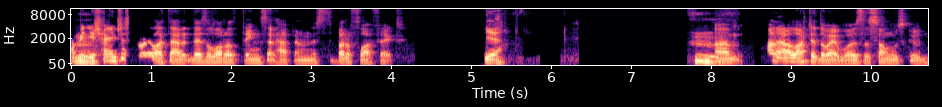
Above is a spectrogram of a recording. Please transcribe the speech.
I mean, Hmm. you change a story like that. There's a lot of things that happen. It's the butterfly effect. Yeah. Hmm. Um, I don't know. I liked it the way it was. The song was good.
